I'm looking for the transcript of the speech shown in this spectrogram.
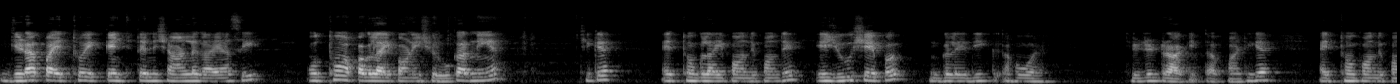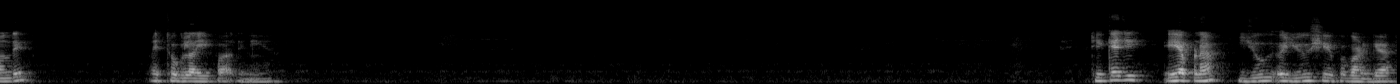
ਜਿਹੜਾ ਆਪਾਂ ਇੱਥੋਂ 1 ਇੰਚ ਤੇ ਨਿਸ਼ਾਨ ਲਗਾਇਆ ਸੀ, ਉੱਥੋਂ ਆਪਾਂ ਗਲਾਈ ਪਾਉਣੀ ਸ਼ੁਰੂ ਕਰਨੀ ਹੈ, ਠੀਕ ਹੈ? ਇੱਥੋਂ ਗਲਾਈ ਪਾਉਂਦੇ ਪਾਉਂਦੇ ਇਹ ਯੂ ਸ਼ੇਪ ਗਲੇ ਦੀ ਉਹ ਹੈ, ਜਿਹੜੇ ਡਰਾ ਕੀਤਾ ਆਪਾਂ, ਠੀਕ ਹੈ? ਇੱਥੋਂ ਪਾਉਂਦੇ ਪਾਉਂਦੇ ਇੱਥੋਂ ਗਲਾਈ ਪਾ ਦੇਣੀ ਹੈ। ਠੀਕ ਹੈ ਜੀ? ਇਹ ਆਪਣਾ ਯੂ ਯੂ ਸ਼ੇਪ ਬਣ ਗਿਆ।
